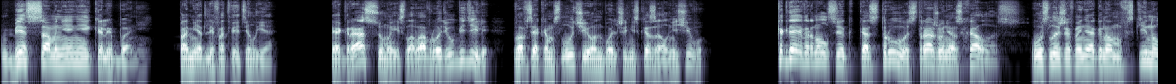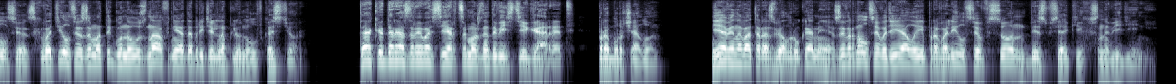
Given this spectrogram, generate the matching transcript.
«Без сомнений и колебаний», — помедлив ответил я. Эграссу мои слова вроде убедили. Во всяком случае, он больше не сказал ничего. Когда я вернулся к костру, стражу нес Халлас. Услышав меня, гном вскинулся, схватился за мотыгу, но узнав, неодобрительно плюнул в костер. «Так и до разрыва сердца можно довести, Гаррет», — пробурчал он. Я виновато развел руками, завернулся в одеяло и провалился в сон без всяких сновидений.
